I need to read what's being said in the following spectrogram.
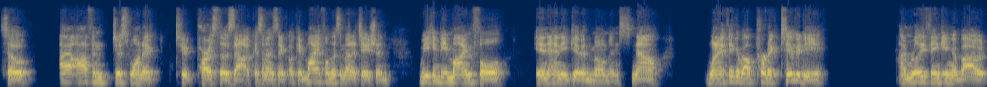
So I often just want to, to parse those out because sometimes I think, okay, mindfulness and meditation, we can be mindful in any given moment. Now, when I think about productivity, I'm really thinking about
